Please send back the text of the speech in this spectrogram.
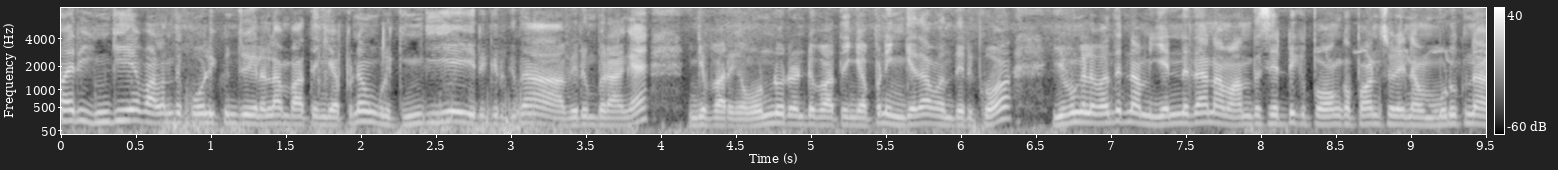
மாதிரி இங்கேயே வளர்ந்த கோழி குஞ்சுகள் எல்லாம் பார்த்தீங்க அப்படின்னா உங்களுக்கு இங்கேயே இருக்கிறதுக்கு தான் விரும்புகிறாங்க இங்கே பாருங்கள் ஒன்று ரெண்டு பார்த்தீங்க அப்படின்னா இங்கே தான் வந்திருக்கோம். இவங்களை வந்து நம்ம என்ன தான் நம்ம அந்த செட்டுக்கு போங்கப்பான்னு சொல்லி நம்ம முடுக்குனா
